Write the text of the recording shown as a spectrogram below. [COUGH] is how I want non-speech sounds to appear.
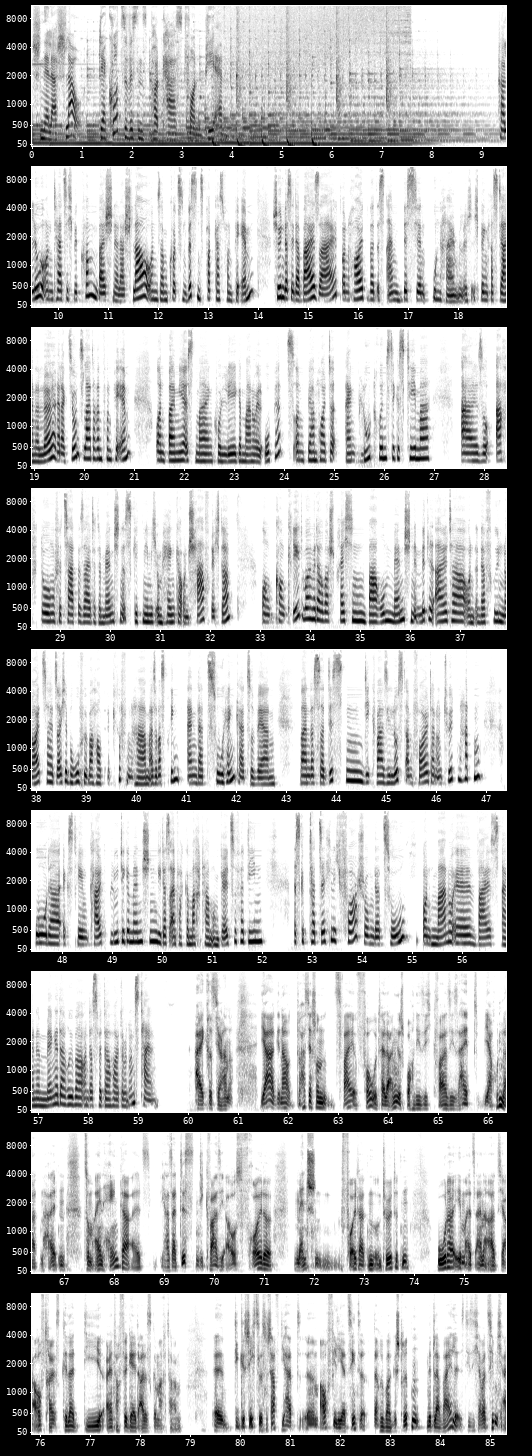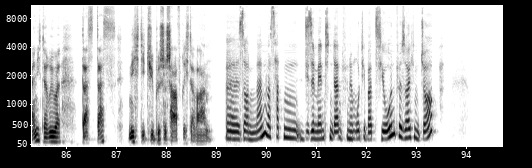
Schneller Schlau, der kurze Wissenspodcast von PM. Hallo und herzlich willkommen bei Schneller Schlau, unserem kurzen Wissenspodcast von PM. Schön, dass ihr dabei seid und heute wird es ein bisschen unheimlich. Ich bin Christiane Löll, Redaktionsleiterin von PM und bei mir ist mein Kollege Manuel Opitz und wir haben heute ein blutrünstiges Thema, also Achtung für zart beseitete Menschen. Es geht nämlich um Henker und Scharfrichter. Und konkret wollen wir darüber sprechen, warum Menschen im Mittelalter und in der frühen Neuzeit solche Berufe überhaupt ergriffen haben. Also was bringt einen dazu, Henker zu werden? Waren das Sadisten, die quasi Lust am Foltern und Töten hatten? Oder extrem kaltblütige Menschen, die das einfach gemacht haben, um Geld zu verdienen? Es gibt tatsächlich Forschung dazu und Manuel weiß eine Menge darüber und das wird er heute mit uns teilen. Hi Christiane. Ja, genau. Du hast ja schon zwei Vorurteile angesprochen, die sich quasi seit Jahrhunderten halten. Zum einen Henker als ja, Sadisten, die quasi aus Freude Menschen folterten und töteten. Oder eben als eine Art ja, Auftragskiller, die einfach für Geld alles gemacht haben. Äh, die Geschichtswissenschaft, die hat ähm, auch viele Jahrzehnte darüber gestritten. Mittlerweile ist die sich aber ziemlich einig darüber, dass das nicht die typischen Scharfrichter waren. Äh, sondern was hatten diese Menschen dann für eine Motivation für solchen Job?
